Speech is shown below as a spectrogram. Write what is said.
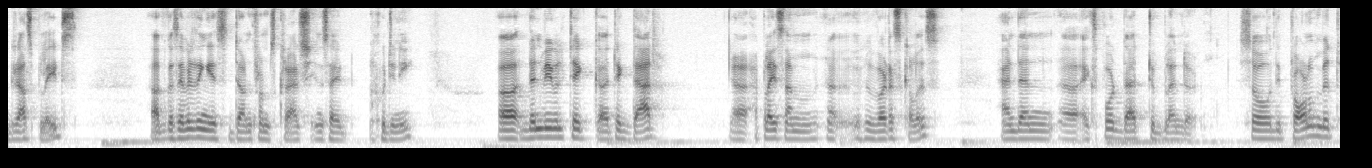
grass blades uh, because everything is done from scratch inside Houdini. Uh, then we will take uh, take that, uh, apply some uh, vertex colors, and then export that to Blender. So the problem with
